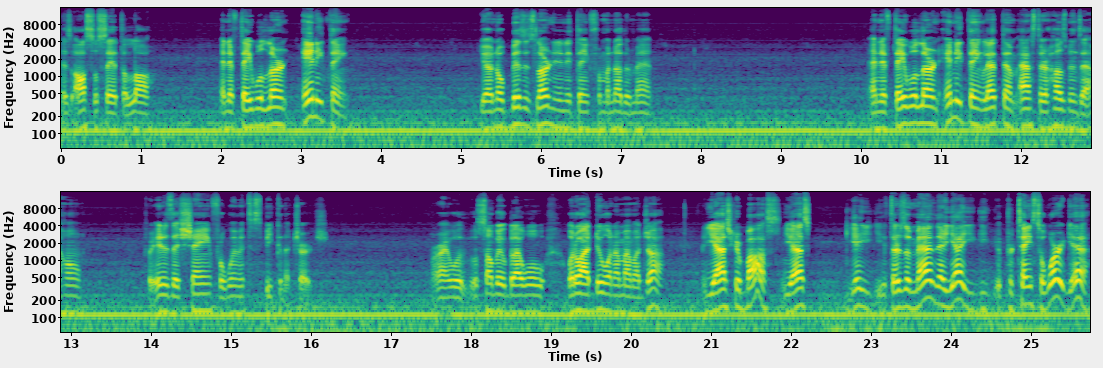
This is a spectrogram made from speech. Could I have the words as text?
as also saith the law. And if they will learn anything, you have no business learning anything from another man. And if they will learn anything, let them ask their husbands at home, for it is a shame for women to speak in the church. Right. Well, well, somebody will be like, well, what do I do when I'm at my job? You ask your boss. You ask, yeah, if there's a man there, yeah, you, it pertains to work, yeah.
